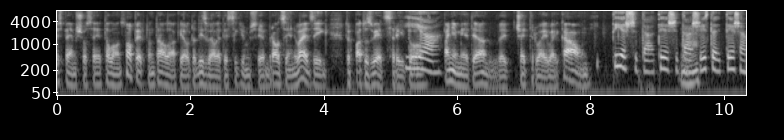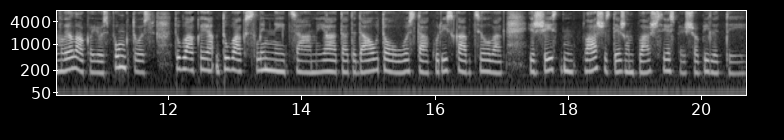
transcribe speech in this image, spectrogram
iespējams šos etalons nopirkt un tālāk jau izvēlēties, cik jums ir braucieni vajadzīgi. Turpat uz vietas arī to jā. paņemiet, jā, vai četri vai, vai kā. Un... Tieši tā, tieši tā. Mm -hmm. Šis tiešām lielākajos punktos, tuvāk slimnīcām, jā, tātad auto ostā, kur izkāpj cilvēki, ir šīs plašas, diezgan plašas iespējas šo biļeti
